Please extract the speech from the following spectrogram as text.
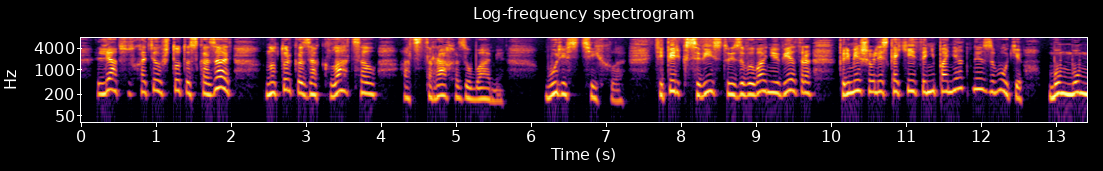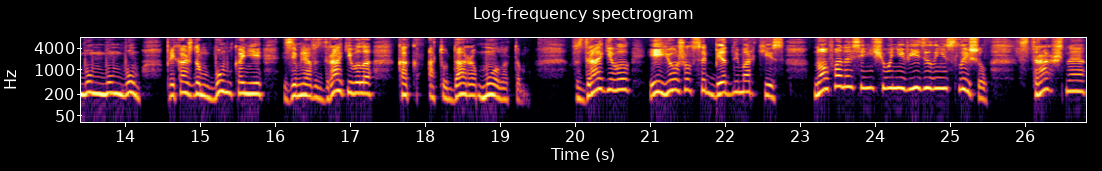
— Ляпсус хотел что-то сказать, но только заклацал от страха зубами. Буря стихла. Теперь к свисту и завыванию ветра примешивались какие-то непонятные звуки. Бум-бум-бум-бум-бум. При каждом бумканье земля вздрагивала, как от удара молотом. Вздрагивал и ежился бедный маркиз, но Афанасий ничего не видел и не слышал. Страшная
